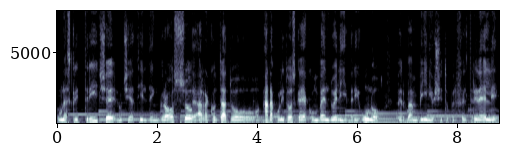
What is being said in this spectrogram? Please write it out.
una scrittrice, Lucia Tilde Ingrosso, ha raccontato Anna Politkovskaya con ben due libri, uno per bambini uscito per Feltrinelli,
